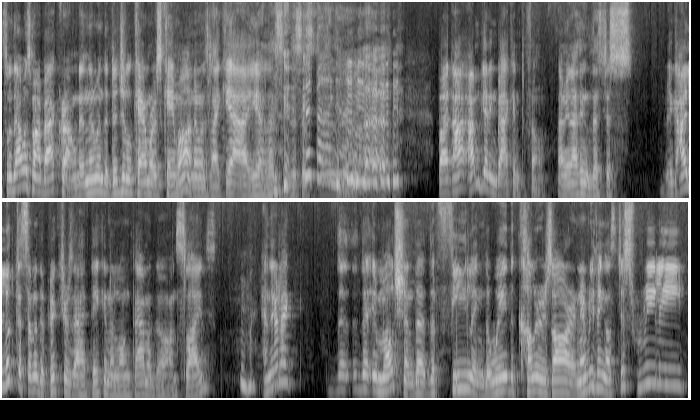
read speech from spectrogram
So that was my background. And then when the digital cameras came on, it was like, yeah, yeah, this, this is. Goodbye now. but I, am getting back into film. I mean, I think that's just. I looked at some of the pictures I had taken a long time ago on slides, mm-hmm. and they're like the, the emulsion, the, the feeling, the way the colors are, and everything else, just really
